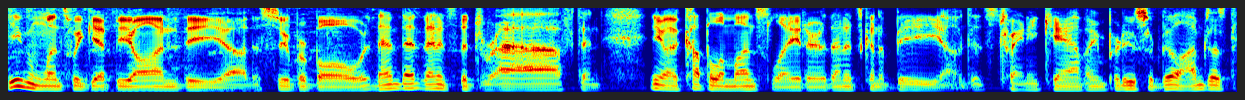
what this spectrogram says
even once we get beyond the uh, the Super Bowl, then, then then it's the draft, and you know, a couple of months later, then it's going to be uh, it's training camp. I mean, producer Bill, I'm just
